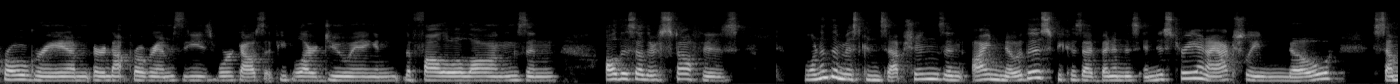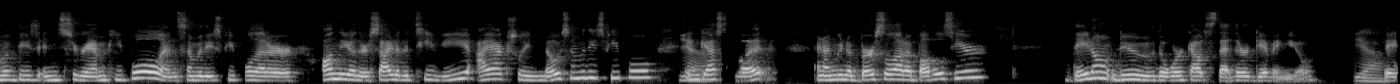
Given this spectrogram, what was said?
program or not programs, these workouts that people are doing and the follow alongs and all this other stuff is one of the misconceptions. And I know this because I've been in this industry and I actually know some of these Instagram people and some of these people that are on the other side of the TV. I actually know some of these people. And guess what? And I'm going to burst a lot of bubbles here. They don't do the workouts that they're giving you. Yeah. They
